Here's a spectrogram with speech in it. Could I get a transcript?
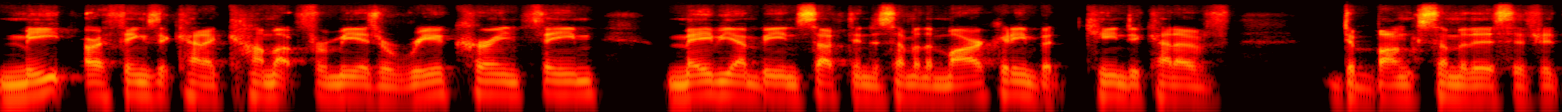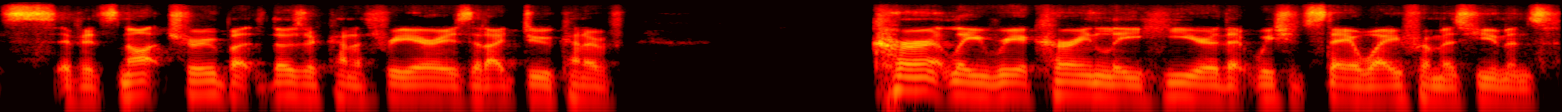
meat are things that kind of come up for me as a reoccurring theme. Maybe I'm being sucked into some of the marketing, but keen to kind of debunk some of this if it's if it's not true. But those are kind of three areas that I do kind of currently reoccurringly hear that we should stay away from as humans.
